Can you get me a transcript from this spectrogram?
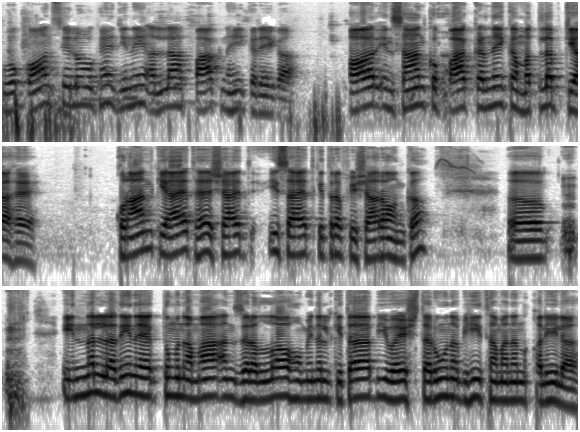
وہ کون سے لوگ ہیں جنہیں اللہ پاک نہیں کرے گا؟ اور انسان کو پاک کرنے کا مطلب کیا ہے؟ قرآن کی آیت ہے، شاید اس آیت کی طرف اشارہ ان کا۔ ان الدین یکتمن ما انضر اللہ من الکتاب ویشترون بھی ثمنا قلیلا۔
